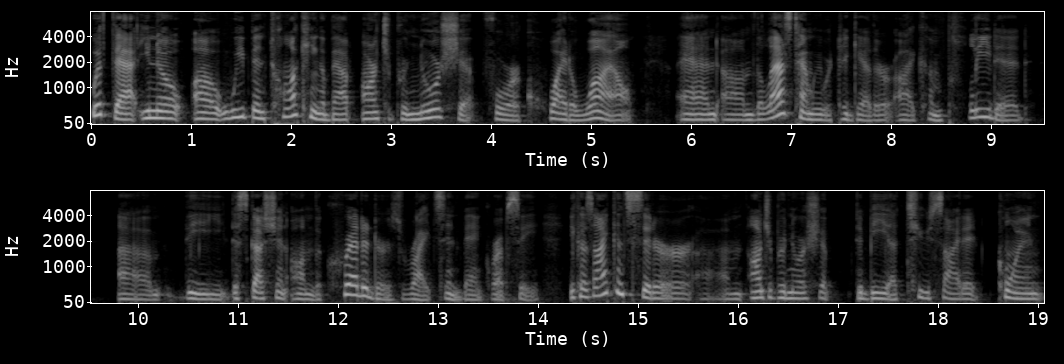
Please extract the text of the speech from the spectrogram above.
With that, you know, uh, we've been talking about entrepreneurship for quite a while, and um, the last time we were together, I completed um, the discussion on the creditor's rights in bankruptcy because I consider um, entrepreneurship to be a two sided coin,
